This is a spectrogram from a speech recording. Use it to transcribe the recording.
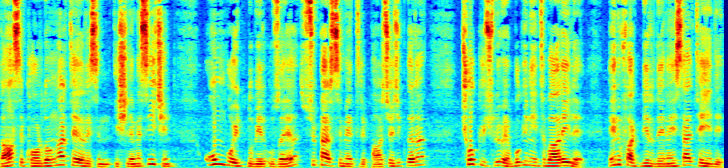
Dahası kordonlar teorisinin işlemesi için 10 boyutlu bir uzaya süpersimetri parçacıklara çok güçlü ve bugün itibariyle en ufak bir deneysel teyidi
